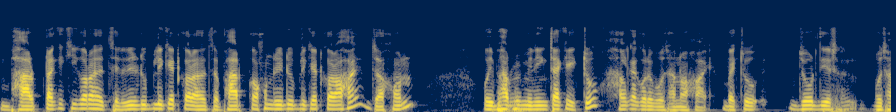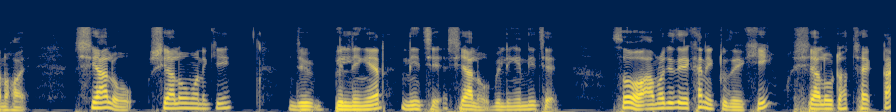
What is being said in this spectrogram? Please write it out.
ভার্বটাকে কি করা হয়েছে? রিডুপ্লিকেট করা হয়েছে। ভার্ব কখন রিডুপ্লিকেট করা হয়? যখন ওই ভার্বের মিনিংটাকে একটু হালকা করে বোঝানো হয় বা একটু জোর দিয়ে বোঝানো হয়। শিয়ালো শিয়ালো মানে কি? যে বিল্ডিংয়ের নিচে শিয়ালো বিল্ডিংয়ের নিচে। সো আমরা যদি এখানে একটু দেখি, শিয়ালোটা হচ্ছে একটা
